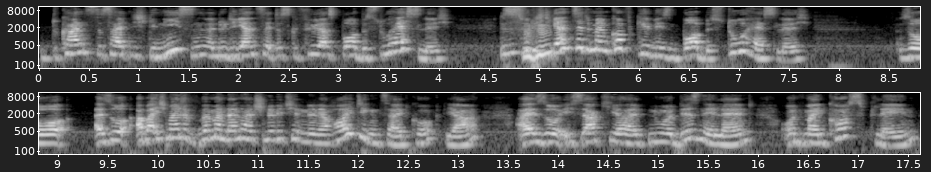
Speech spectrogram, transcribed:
du kannst es halt nicht genießen, wenn du die ganze Zeit das Gefühl hast, boah, bist du hässlich. Das ist wirklich Mhm. die ganze Zeit in meinem Kopf gewesen, boah, bist du hässlich. So, also, aber ich meine, wenn man dann halt Schneewittchen in der heutigen Zeit guckt, ja, also ich sag hier halt nur Disneyland und mein Cosplayen,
